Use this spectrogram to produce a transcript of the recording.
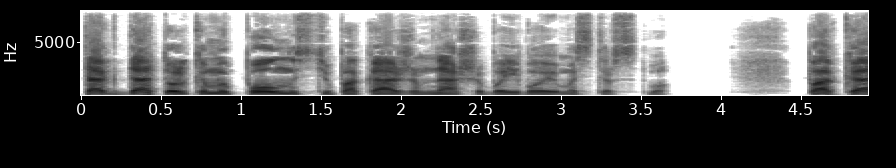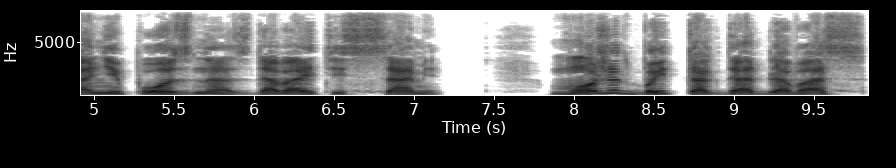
тогда только мы полностью покажем наше боевое мастерство. Пока не поздно, сдавайтесь сами. Может быть, тогда для вас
